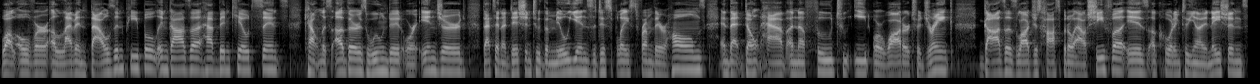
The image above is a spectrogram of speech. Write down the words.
while over 11,000 people in Gaza have been killed since, countless others wounded or injured. That's in addition to the millions displaced from their homes and that don't have enough food to eat or water to drink. Gaza's largest hospital, Al Shifa, is, according to the United Nations,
